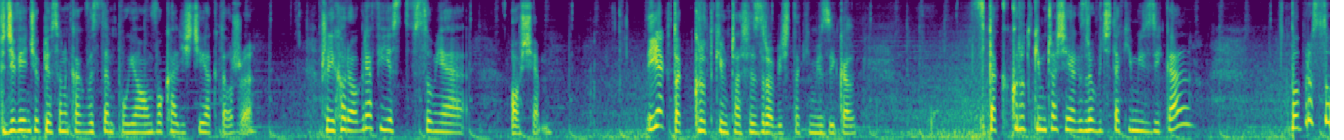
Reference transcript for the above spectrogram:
w 9 piosenkach występują wokaliści i aktorzy. Czyli choreografii jest w sumie 8. I jak w tak krótkim czasie zrobić taki musical? W tak krótkim czasie, jak zrobić taki musical? Po prostu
